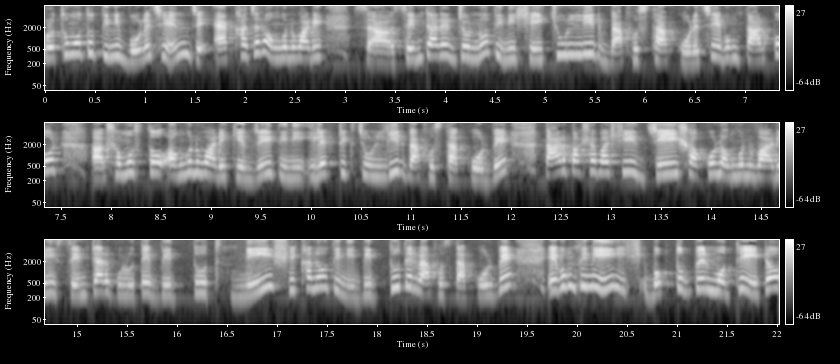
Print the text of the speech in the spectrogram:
প্রথমত তিনি বলেছেন যে এক হাজার অঙ্গনওয়াড়ি সেন্টারের জন্য তিনি সেই চুল্লির ব্যবস্থা করেছে এবং তারপর সমস্ত অঙ্গনওয়াড়ি কেন্দ্রেই তিনি ইলেকট্রিক চুল্লির ব্যবস্থা করবে। তার পাশাপাশি যে সকল অঙ্গনওয়াড়ি সেন্টারগুলোতে বিদ্যুৎ নেই, সেখানেও তিনি বিদ্যুতের ব্যবস্থা করবে এবং তিনি বক্তব্যের মধ্যে এটাও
